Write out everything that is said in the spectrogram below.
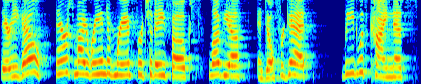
There you go. There's my random rant for today, folks. Love ya. And don't forget, lead with kindness.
